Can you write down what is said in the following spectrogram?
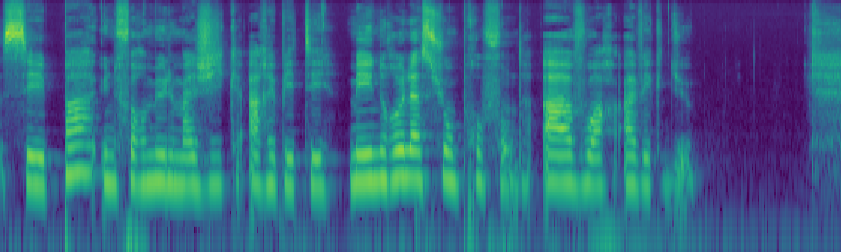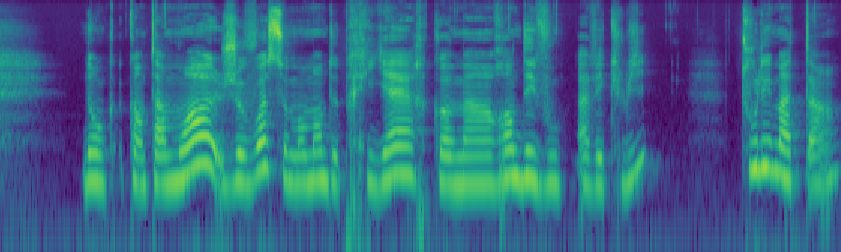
c'est pas une formule magique à répéter, mais une relation profonde à avoir avec Dieu. Donc, quant à moi, je vois ce moment de prière comme un rendez-vous avec lui, tous les matins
